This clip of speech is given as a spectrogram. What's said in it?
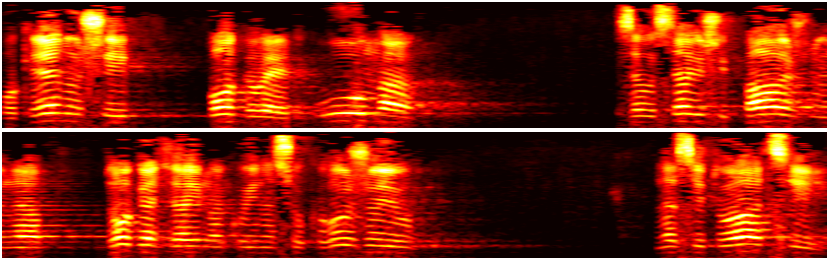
okrenuši pogled uma, zaustaviši pažnju na događajima koji nas okružuju, na situaciji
